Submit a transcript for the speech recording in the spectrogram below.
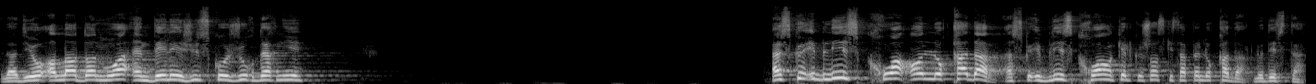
il a dit oh Allah donne-moi un délai jusqu'au jour dernier Est-ce que Iblis croit en le qadar Est-ce que Iblis croit en quelque chose qui s'appelle le qadar, le destin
